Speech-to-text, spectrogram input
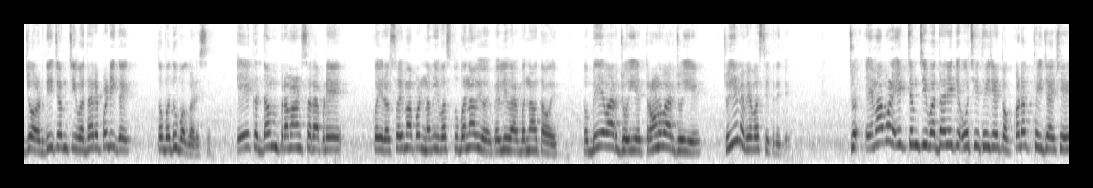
જો અડધી ચમચી વધારે પડી ગઈ, તો બધું બગડશે. એકદમ પ્રમાણસર આપણે કોઈ રસોઈમાં પણ નવી વસ્તુ બનાવી હોય, પહેલી વાર બનાવતા હોય, તો બે વાર જોઈએ, ત્રણ વાર જોઈએ. જોઈએ ને વ્યવસ્થિત રીતે. જો એમાં પણ એક ચમચી વધારે કે ઓછી થઈ જાય તો કડક થઈ જાય છે,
